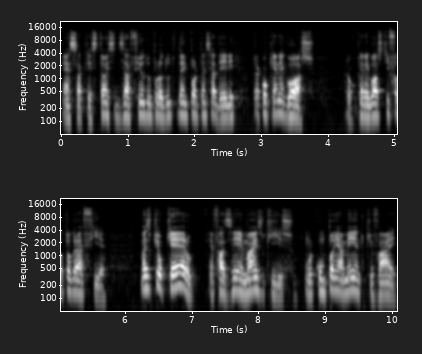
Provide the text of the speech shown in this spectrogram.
essa questão, esse desafio do produto, da importância dele para qualquer negócio para qualquer negócio de fotografia. Mas o que eu quero é fazer mais do que isso, um acompanhamento que vai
